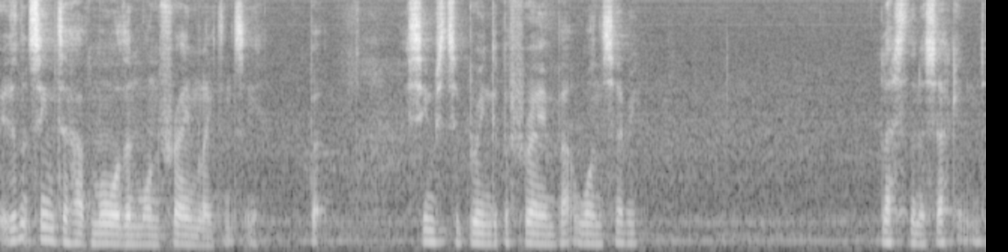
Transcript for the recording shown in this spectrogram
It doesn't seem to have more than one frame latency, but it seems to bring up a frame about once every less than a second.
